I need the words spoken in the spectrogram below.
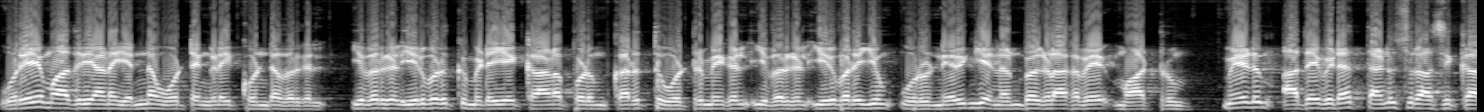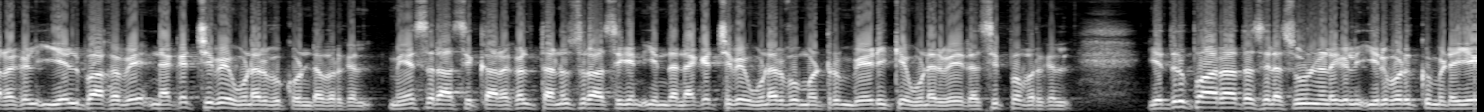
ஒரே மாதிரியான எண்ண ஓட்டங்களை கொண்டவர்கள். இவர்கள் இருவருக்கும் இடையே காணப்படும் கருத்து ஒற்றுமைகள் இவர்கள் இருவரையும் ஒரு நெருங்கிய நண்பர்களாகவே மாற்றும். மேலும் அதைவிட தனுசு ராசிக்காரர்கள் இயல்பாகவே நகைச்சுவை உணர்வு கொண்டவர்கள். மேச ராசிக்காரர்கள் தனுசு ராசியின் இந்த நகைச்சுவை உணர்வு மற்றும் வேடிக்கை உணர்வை ரசிப்பவர்கள். எதிர்பாராத சில சூழ்நிலைகள் இருவருக்கும் இடையே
